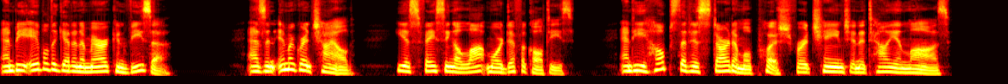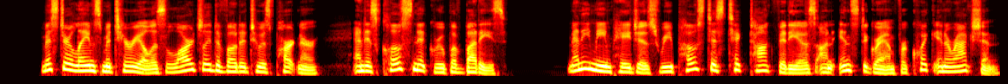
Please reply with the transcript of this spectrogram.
and be able to get an American visa. As an immigrant child, he is facing a lot more difficulties, and he hopes that his stardom will push for a change in Italian laws. Mr. Lame's material is largely devoted to his partner and his close knit group of buddies. Many meme pages repost his TikTok videos on Instagram for quick interaction.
